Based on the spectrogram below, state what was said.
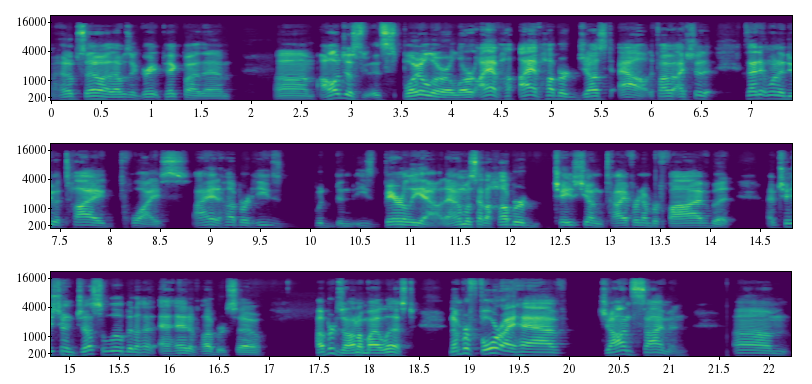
I hope so. That was a great pick by them. Um, I'll just spoiler alert. I have I have Hubbard just out. If I, I should because I didn't want to do a tie twice. I had Hubbard. He's would been he's barely out. I almost had a Hubbard Chase Young tie for number five, but I have Chase Young just a little bit ahead of Hubbard. So Hubbard's on on my list. Number four, I have John Simon. Um,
